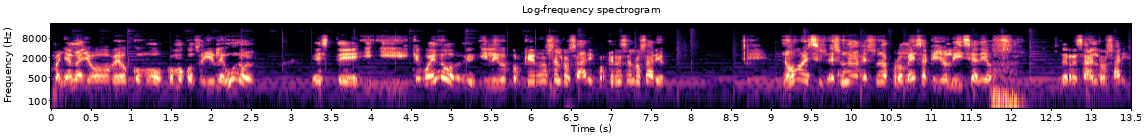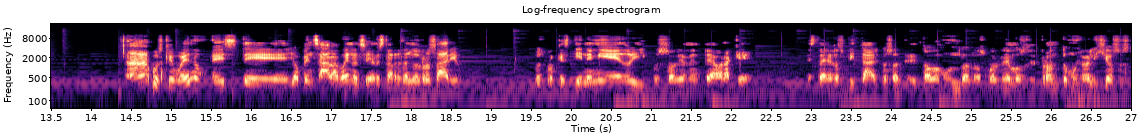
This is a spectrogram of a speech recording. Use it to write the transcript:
mañana yo veo cómo, cómo conseguirle uno este, y, qué bueno. Y le digo, ¿por qué reza el rosario? ¿Por qué reza el rosario? No, es, es, una, es una promesa que yo le hice a Dios de rezar el rosario. Ah, pues qué bueno. Este, yo pensaba, bueno, el Señor está rezando el rosario, pues porque tiene miedo y pues obviamente ahora que está en el hospital, pues eh, todo mundo nos volvemos de pronto muy religiosos.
